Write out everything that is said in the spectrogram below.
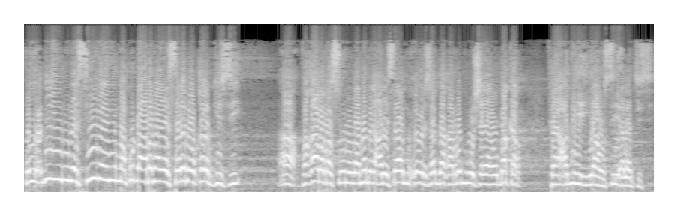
fa yucdiihi inuuna siinaynin baan ku dhaaranaya salamow qalabkiisii. Faqaala rasuululah nabiga alay slam wuxuu yidhi sadaqa rubuu shay abubakar faacdihi iyaahu sii alaabtiisii.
